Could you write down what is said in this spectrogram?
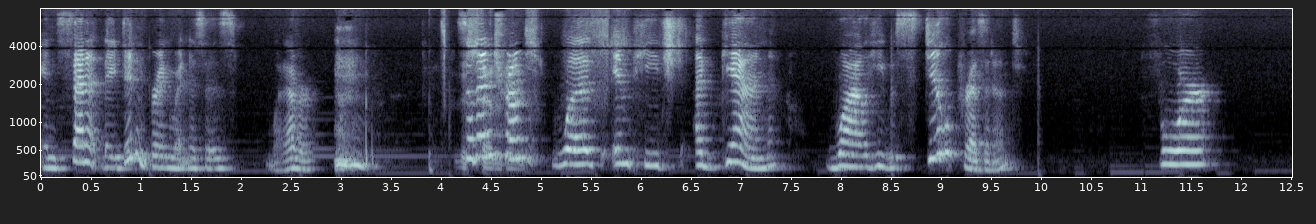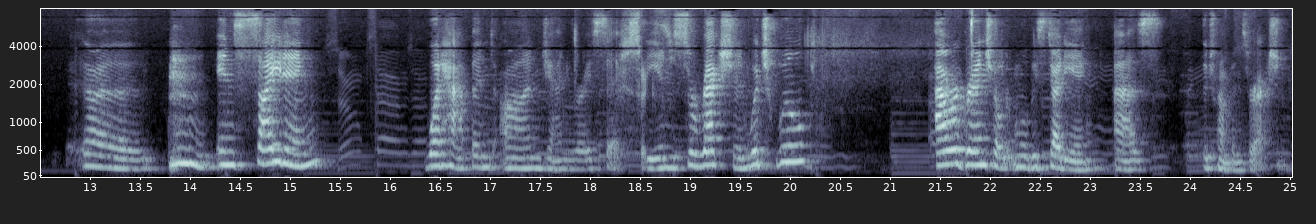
In Senate, they didn't bring witnesses, whatever. The So then Senate Trump is- was impeached again while he was still president for uh, inciting what happened on January 6th, the insurrection, which will our grandchildren will be studying as the Trump insurrection.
